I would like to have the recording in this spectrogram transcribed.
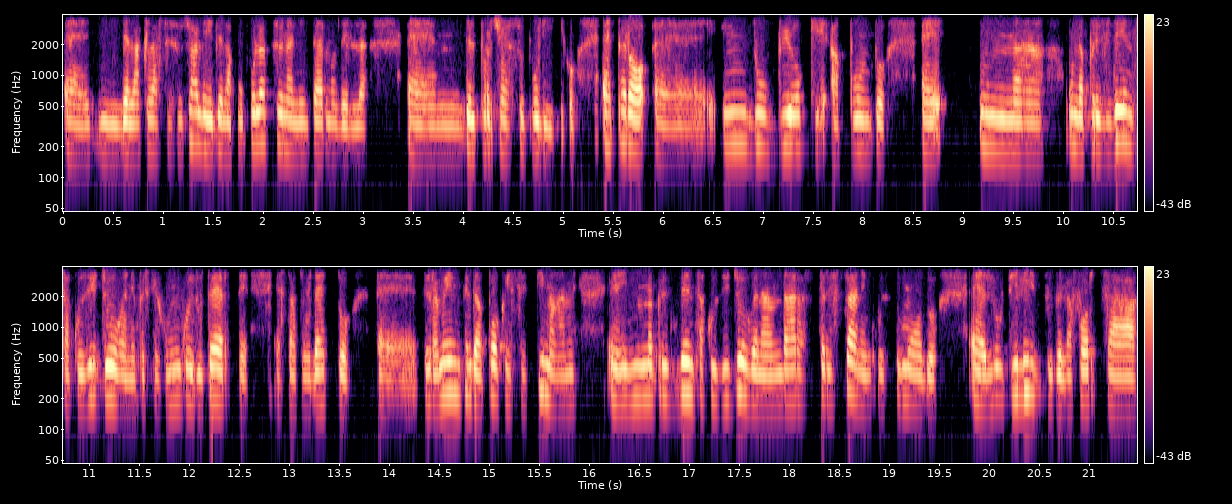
eh, della classe sociale e della popolazione all'interno del, ehm, del processo politico. È però eh, indubbio che appunto è una, una, presidenza così giovane, perché comunque Duterte è stato eletto eh, veramente da poche settimane, eh, in una presidenza così giovane andare a stressare in questo modo eh, l'utilizzo della forza,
